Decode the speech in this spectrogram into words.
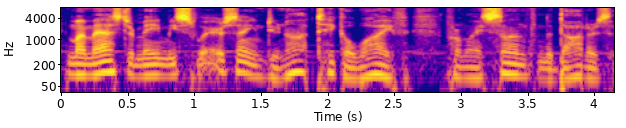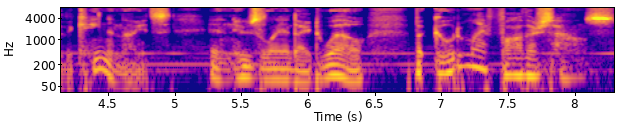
And my master made me swear, saying, Do not take a wife for my son from the daughters of the Canaanites, in whose land I dwell, but go to my father's house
